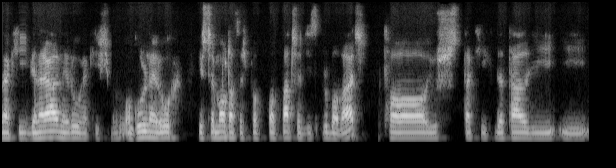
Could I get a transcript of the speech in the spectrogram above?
taki generalny ruch, jakiś ogólny ruch, jeszcze można coś podpatrzeć i spróbować, to już takich detali i,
